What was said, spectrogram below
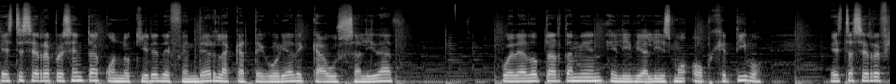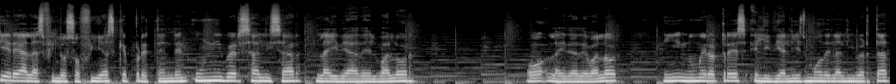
Este se representa cuando quiere defender la categoría de causalidad. Puede adoptar también el idealismo objetivo. Esta se refiere a las filosofías que pretenden universalizar la idea del valor o la idea de valor. Y número 3, el idealismo de la libertad.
